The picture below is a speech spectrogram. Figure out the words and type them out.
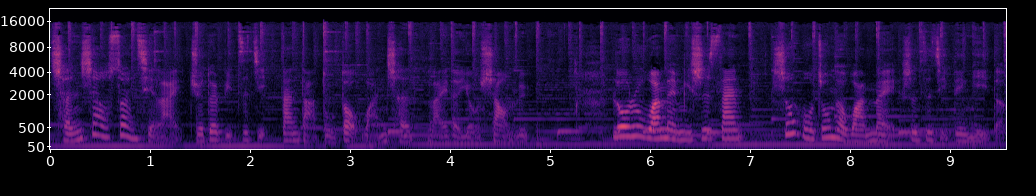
成效算起来绝对比自己单打独斗完成来的有效率。落入完美迷失三，生活中的完美是自己定义的，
